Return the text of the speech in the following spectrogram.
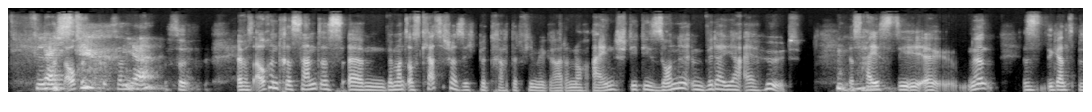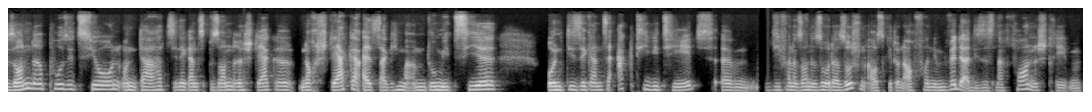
Vielleicht. Was auch interessant, ja. so, was auch interessant ist, ähm, wenn man es aus klassischer Sicht betrachtet, fiel mir gerade noch ein, steht die Sonne im Widder ja erhöht. Das mhm. heißt, sie, äh, ne, das ist eine ganz besondere Position und da hat sie eine ganz besondere Stärke, noch stärker als, sage ich mal, im Domizil und diese ganze Aktivität, ähm, die von der Sonne so oder so schon ausgeht und auch von dem Widder, dieses nach vorne streben,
